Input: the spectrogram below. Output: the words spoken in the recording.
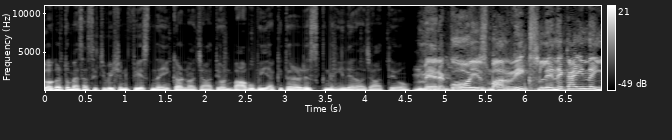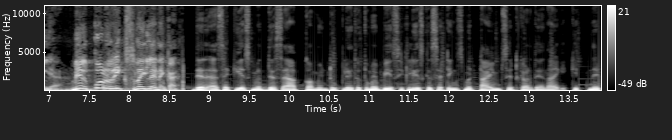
तो अगर तुम ऐसा सिचुएशन फेस नहीं करना चाहते हो और बाबू भैया की तरह रिस्क नहीं लेना चाहते हो मेरे को इस बार रिक्स लेने का ही नहीं है। बिल्कुल रिक्स नहीं लेने का। है देन ऐसे केस में this app come into play तो तुम्हें बेसिकली इसके सेटिंग्स में टाइम सेट कर देना है कि कितने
